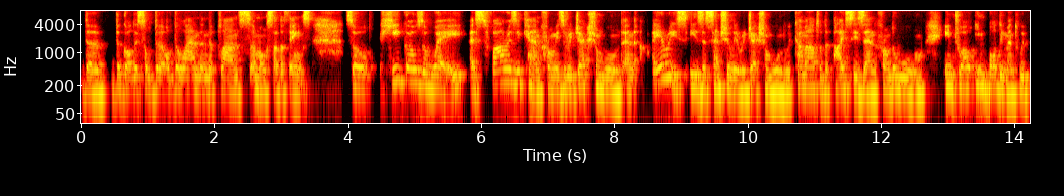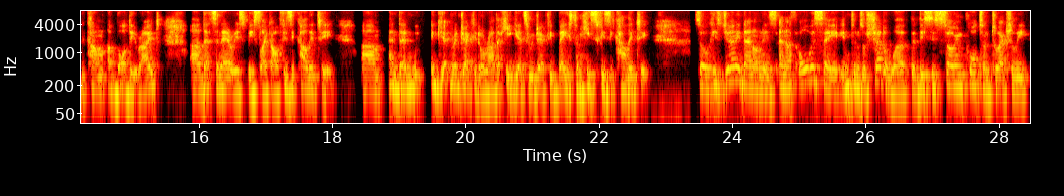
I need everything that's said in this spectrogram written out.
the the goddess of the of the land and the plants amongst other things. So he goes away as far as he can from his rejection wound and aries is essentially a rejection wound. We come out of the pisces and from the womb into our embodiment. We become a body right? Uh, that's an aries piece like our physicality. Um, and then we get rejected or rather he gets rejected based on his physicality so his journey then on is, and I always say in terms of shadow work that this is so important to actually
